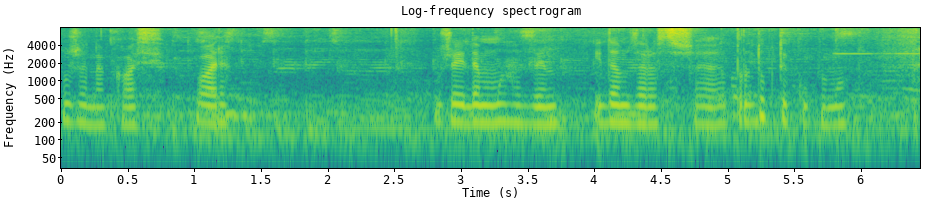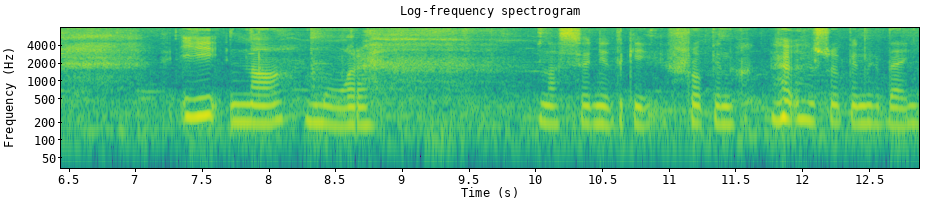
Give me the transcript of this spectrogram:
Уже на касі. Варя. Вже йдемо в магазин. Йдемо зараз ще продукти купимо. І на море. У нас сьогодні такий шопінг, шопінг-день.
